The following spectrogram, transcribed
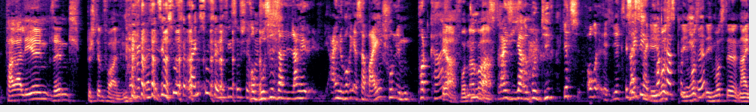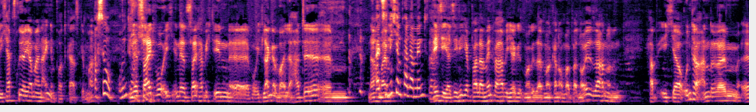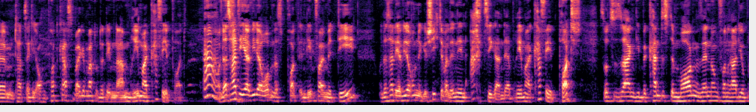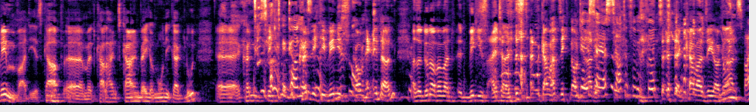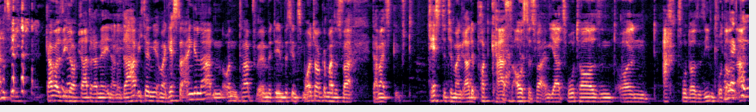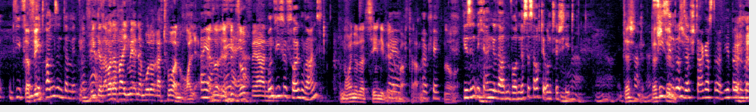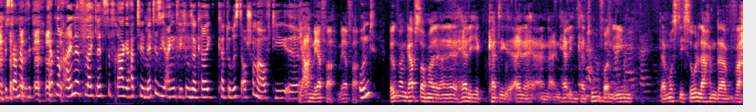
Parallelen sind bestimmt vorhanden. Das sind rein zufällig, wie so schön. Frau Busse ist lange eine Woche erst dabei, schon im Podcast. Ja, wunderbar. Du machst 30 Jahre Politik, jetzt auch jetzt Ist das die Podcast-Premiere? Ich, ich, musste, nein, ich habe früher ja meinen eigenen Podcast gemacht. Ach so, und? In der Zeit, wo ich, in der Zeit habe ich den, äh, wo ich Langeweile hatte. Ähm, nach als Sie nicht im Parlament waren. Richtig, als ich nicht im Parlament war, habe ich ja immer gesagt, man kann auch mal ein paar neue Sachen und habe ich ja unter anderem ähm, tatsächlich auch einen Podcast mal gemacht unter dem Namen Bremer Kaffeepot. Ah. Und das hatte ja wiederum, das Pot in dem Fall mit D, und das hatte ja wiederum eine Geschichte, weil in den 80ern der Bremer Kaffeepot sozusagen die bekannteste Morgensendung von Radio Bremen war, die es gab mhm. äh, mit Karl-Heinz Kahlenberg und Monika Glut. Äh, können, sich, können sich die wenigsten kaum erinnern. Also nur noch, wenn man in Wiggis Alter ist, dann kann man sich noch und der ist ja erst zarte 45. dann kann man sich noch 29. kann man sich noch gerade daran erinnern. Und da habe ich dann mir immer Gäste eingeladen und habe äh, mit denen ein bisschen Smalltalk gemacht. Das war damals testete man gerade Podcasts ja. aus. Das war im Jahr 2008, 2007, 2008. Man, wie viel wir dran sind damit. Ne? Ja. Das, aber da war ich mehr in der Moderatorenrolle. Ah, ja. Also insofern. Und wie viele Folgen waren es? Neun oder zehn, die wir ah, gemacht haben. Okay. So. Wir sind nicht eingeladen worden. Das ist auch der Unterschied. Ja, das, ne? das Sie stimmt. sind unser Stargast, aber wir beide bis dann. ich habe noch eine, vielleicht letzte Frage. Hat Till Mette Sie eigentlich, unser Karikaturist, auch schon mal auf die... Äh, ja, mehrfach, mehrfach. Und? Irgendwann gab es doch mal eine herrliche eine, einen, einen herrlichen Cartoon von ihm. Da musste ich so lachen, da war.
